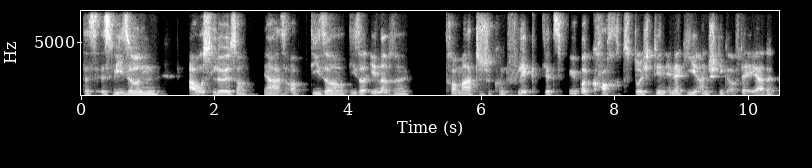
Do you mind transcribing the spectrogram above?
das ist wie so ein Auslöser, ja, als ob dieser, dieser innere traumatische Konflikt jetzt überkocht durch den Energieanstieg auf der Erde.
